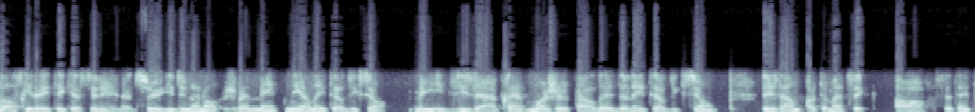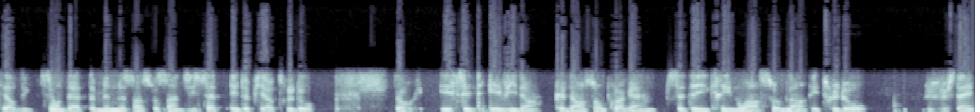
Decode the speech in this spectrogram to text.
Lorsqu'il a été questionné là-dessus, il dit non, non, je vais maintenir l'interdiction. Mais il disait après, moi, je parlais de l'interdiction des armes automatiques. Or, cette interdiction date de 1977 et de Pierre Trudeau. Donc, c'est évident que dans son programme, c'était écrit noir sur blanc, et Trudeau, Justin,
